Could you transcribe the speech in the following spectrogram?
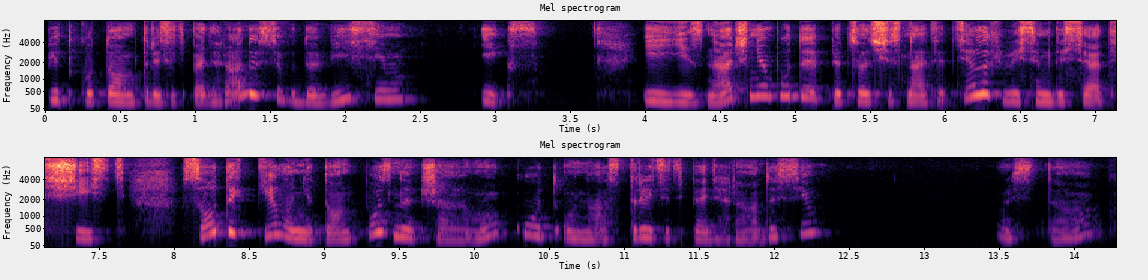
під кутом 35 градусів до 8х і її значення буде 516,86 кілонітон. Позначаємо кут у нас 35 градусів. Ось так.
